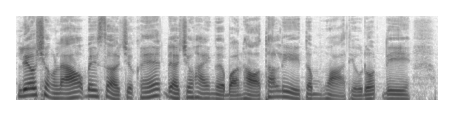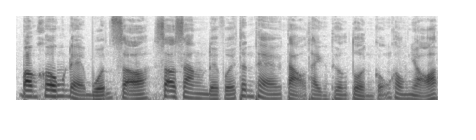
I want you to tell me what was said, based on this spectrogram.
Liễu trưởng lão bây giờ trước hết để cho hai người bọn họ thoát ly tâm hỏa thiếu đốt đi, bằng không để muốn sợ, sợ rằng đối với thân thể tạo thành thương tổn cũng không nhỏ.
